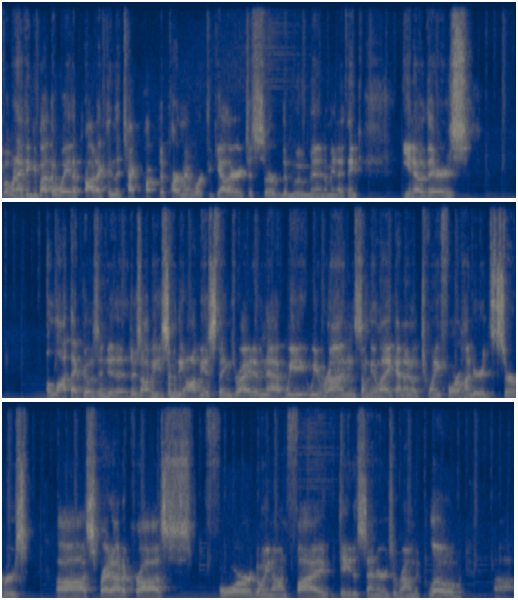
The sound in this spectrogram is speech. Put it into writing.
But when I think about the way the product and the tech department work together to serve the movement, I mean, I think, you know, there's a lot that goes into it. There's obvious some of the obvious things, right? And that we we run something like I don't know 2,400 servers uh, spread out across four, going on five data centers around the globe, uh,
